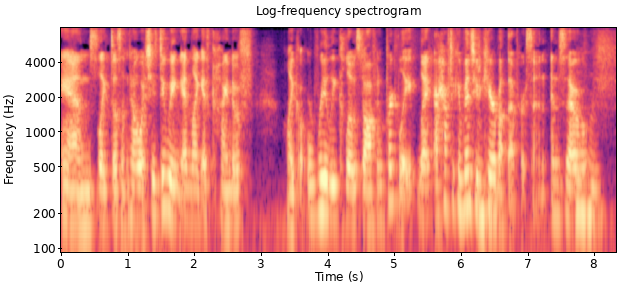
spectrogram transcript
and like doesn't know what she's doing and like is kind of like really closed off and prickly like i have to convince you to care mm-hmm. about that person and so mm -hmm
